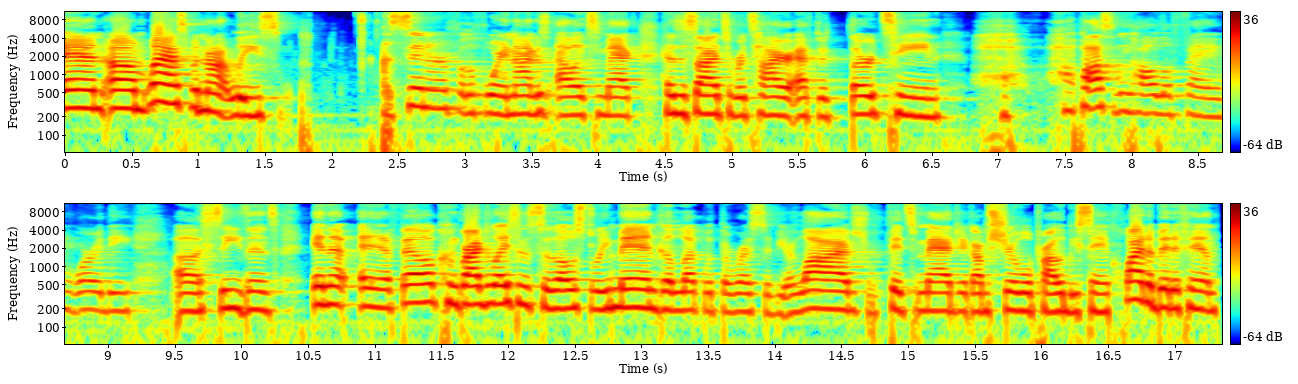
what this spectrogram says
And um, last but not least, a center for the 49ers, Alex Mack, has decided to retire after 13 possibly Hall of Fame worthy uh, seasons in the NFL. Congratulations to those three men. Good luck with the rest of your lives. Fitz Magic, I'm sure we'll probably be seeing quite a bit of him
